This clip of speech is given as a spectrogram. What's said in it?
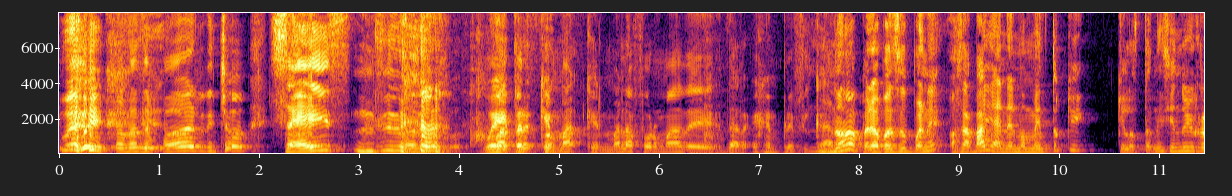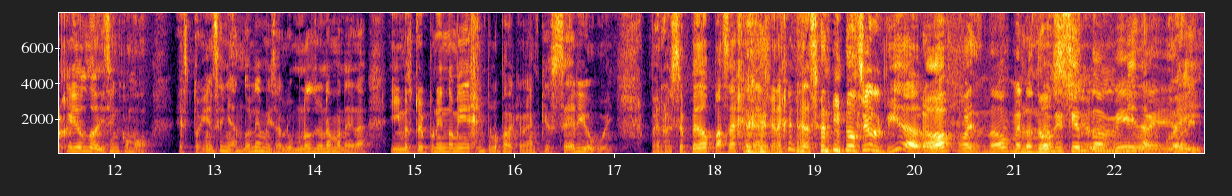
Güey, O sea, se puede haber dicho seis. Güey, pero qué, ma- qué mala forma de dar ejemplificar. No, pero pues se supone, o sea, vaya, en el momento que, que lo están diciendo, yo creo que ellos lo dicen como, estoy enseñándole a mis alumnos de una manera y me estoy poniendo mi ejemplo para que vean que es serio, güey. Pero ese pedo pasa de generación en generación y no se olvida, güey. No, pues no, me lo No estás diciendo a mí, güey.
